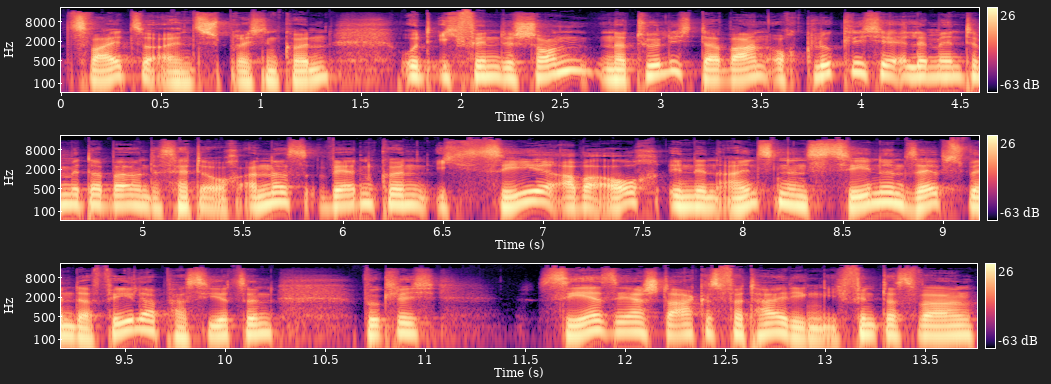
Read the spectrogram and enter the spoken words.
2 zu 1 sprechen können. Und ich finde schon, natürlich, da waren auch glückliche Elemente mit dabei und das hätte auch anders werden können. Ich sehe aber auch in den einzelnen Szenen, selbst wenn da Fehler passiert sind, wirklich sehr, sehr starkes Verteidigen. Ich finde, das war,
